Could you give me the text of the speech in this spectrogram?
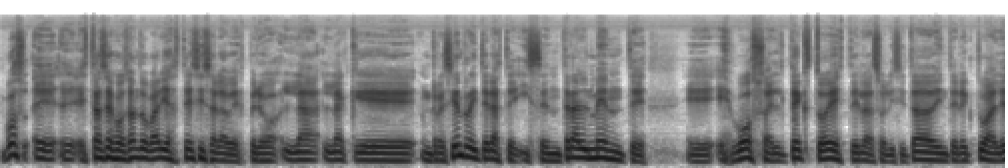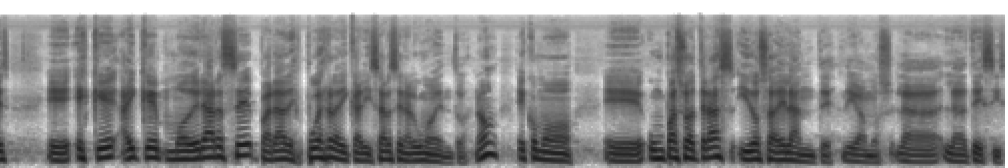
Vos eh, eh, estás esbozando varias tesis a la vez, pero la la, que recién reiteraste y centralmente eh, esboza el texto este, la solicitada de intelectuales, es que hay que moderarse para después radicalizarse en algún momento, ¿no? Es como un paso atrás y dos adelante, digamos, la, tesis.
